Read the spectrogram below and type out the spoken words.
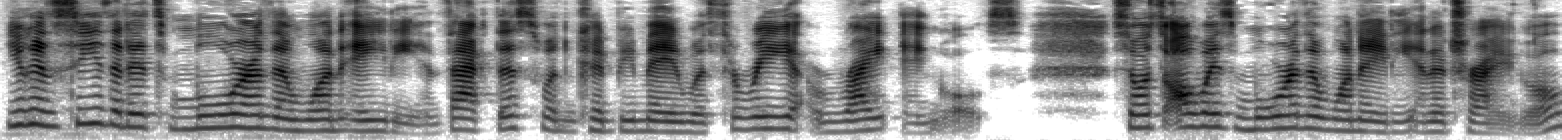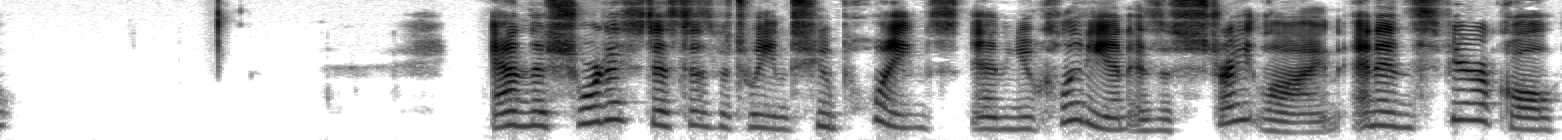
you can see that it's more than 180. In fact, this one could be made with three right angles. So it's always more than 180 in a triangle. And the shortest distance between two points in Euclidean is a straight line, and in spherical,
